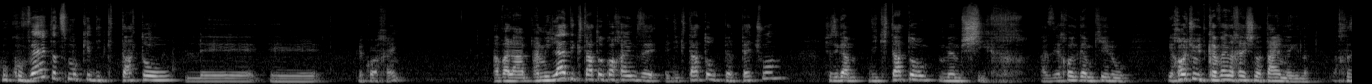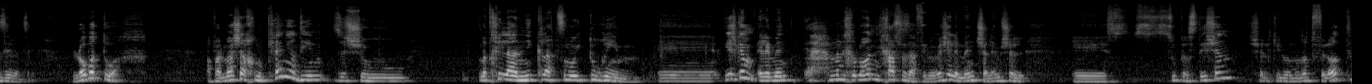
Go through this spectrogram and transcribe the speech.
הוא קובע את עצמו כדיקטטור ל... אה, לכל החיים, אבל המילה דיקטטור כל החיים זה דיקטטור פרפצ'ואם, שזה גם דיקטטור ממשיך. אז יכול להיות גם כאילו, יכול להיות שהוא התכוון אחרי שנתיים נגיד להחזיר את זה. לא בטוח. אבל מה שאנחנו כן יודעים זה שהוא מתחיל להעניק לעצמו עיטורים. אה, יש גם אלמנט, אה, אני לא נכנס לזה אפילו, יש אלמנט שלם של סופרסטישן, של כאילו אמונות טפלות,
